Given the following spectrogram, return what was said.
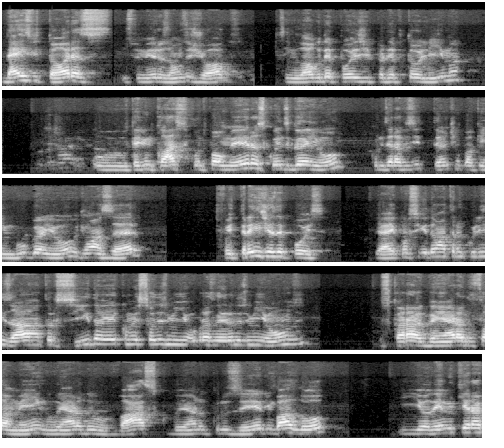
10 vitórias nos primeiros 11 jogos. Assim, logo depois de perder pro Tolima. O, teve um clássico contra o Palmeiras, o Corinthians ganhou. O Corinthians era visitante no Pacaembu, ganhou de 1 a 0 Foi três dias depois. E aí conseguiu dar uma tranquilizada na torcida. E aí começou 2000 o Brasileirão em 2011. Os caras ganharam do Flamengo, ganharam do Vasco, ganharam do Cruzeiro, embalou. E eu lembro que era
